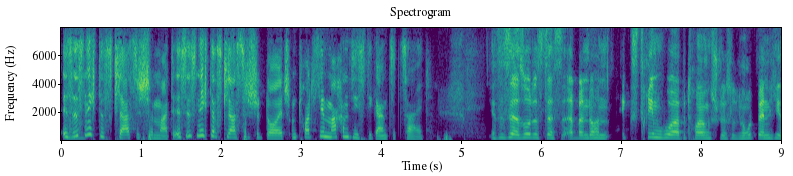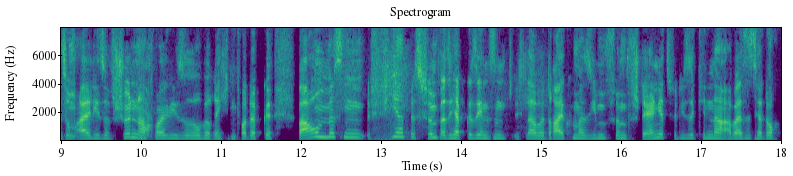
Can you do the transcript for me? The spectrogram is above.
Es ist mhm. nicht das klassische Mathe, es ist nicht das klassische Deutsch und trotzdem machen sie es die ganze Zeit. Es ist ja so, dass das aber noch ein extrem hoher Betreuungsschlüssel notwendig ist, um all diese schönen Erfolge, die Sie so berichten, Frau Döpke. Warum müssen vier bis fünf, also ich habe gesehen, es sind, ich glaube, 3,75 Stellen jetzt für diese Kinder, aber es ist ja doch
